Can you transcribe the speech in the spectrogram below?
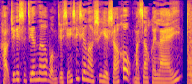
好，这个时间呢，我们就先谢谢老师，也稍后马上回来。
